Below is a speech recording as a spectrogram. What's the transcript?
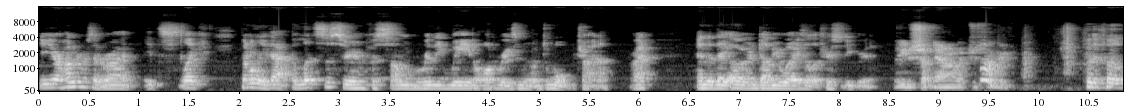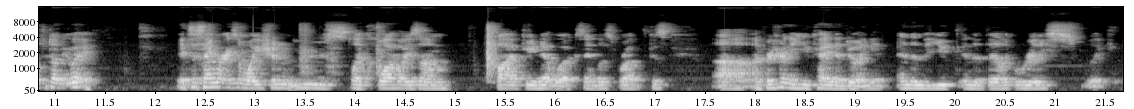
you're 100 percent right. It's like not only that, but let's assume for some really weird, odd reason we went to war with China, right? And that they own WA's electricity grid They just shut down electricity. grid. for the for, for WA. It's the same reason why you shouldn't use like Huawei's um 5G network sandless broad because uh, I'm pretty sure in the UK they're doing it, and then the U and that they're like really like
